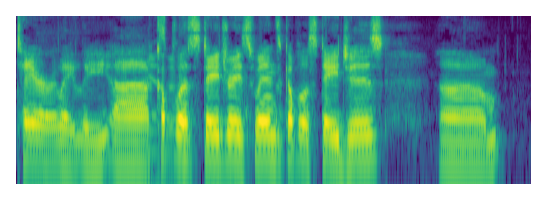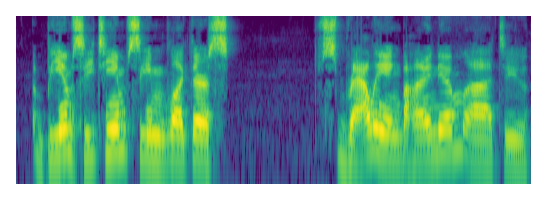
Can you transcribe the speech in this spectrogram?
tear lately. Uh, a Yes, couple sir. of stage race wins, a couple of stages. Um, BMC team seem like they're s- s- rallying behind him uh, to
